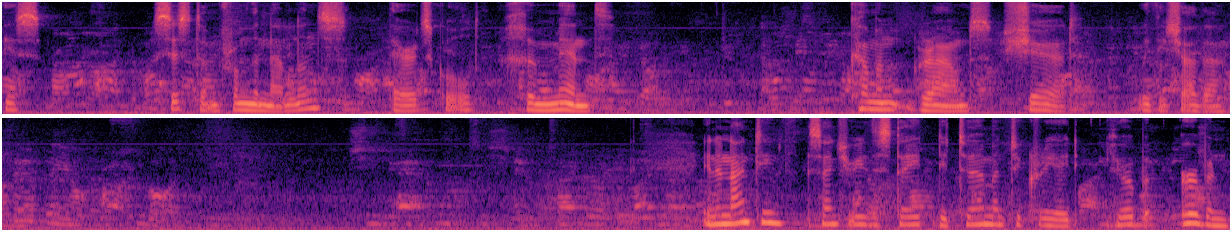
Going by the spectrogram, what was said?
this system from the Netherlands. There it's called gement. Common grounds shared with each other. In the 19th century, the state determined to create urban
